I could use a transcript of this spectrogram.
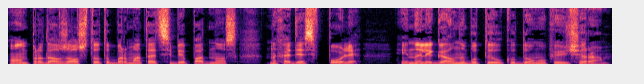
Он продолжал что-то бормотать себе под нос, находясь в поле, и налегал на бутылку дома по вечерам.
